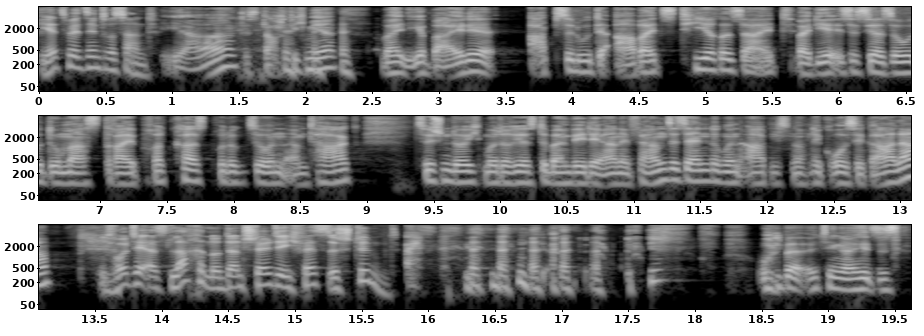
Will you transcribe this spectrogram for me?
Jetzt wird's interessant. Ja, das dachte ich mir, weil ihr beide absolute Arbeitstiere seid. Bei dir ist es ja so, du machst drei Podcast-Produktionen am Tag. Zwischendurch moderierst du beim WDR eine Fernsehsendung und abends noch eine große Gala. Ich wollte erst lachen und dann stellte ich fest, es stimmt. Und bei Oettinger ist es,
